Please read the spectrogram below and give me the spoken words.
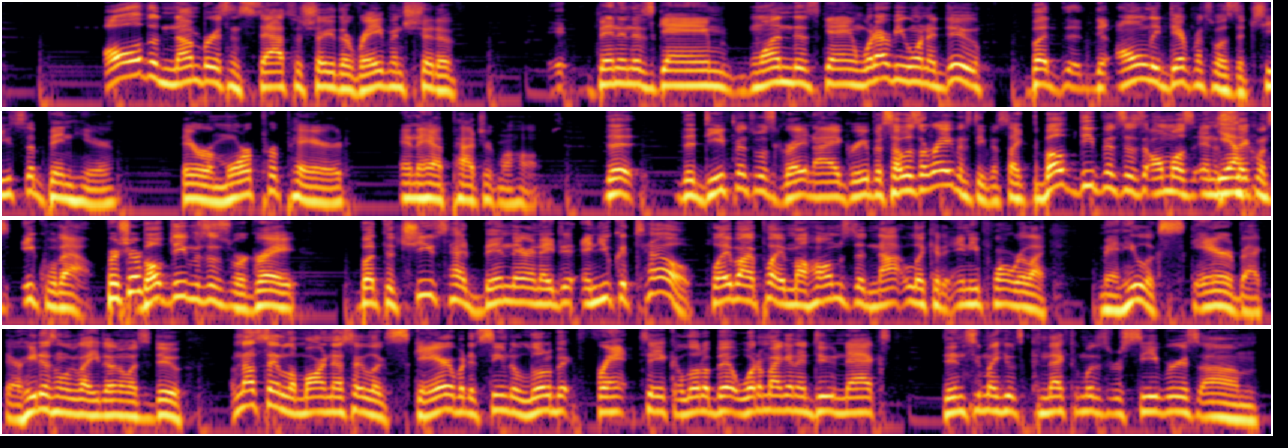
all the numbers and stats will show you the Ravens should have been in this game, won this game, whatever you want to do. But the, the only difference was the Chiefs have been here. They were more prepared, and they have Patrick Mahomes. The the defense was great, and I agree, but so was the Ravens defense. Like both defenses almost in a yeah. sequence equaled out. For sure. Both defenses were great, but the Chiefs had been there and they did and you could tell play by play. Mahomes did not look at any point where like, man, he looks scared back there. He doesn't look like he doesn't know what to do. I'm not saying Lamar necessarily looked scared, but it seemed a little bit frantic, a little bit, what am I gonna do next? Didn't seem like he was connecting with his receivers. Um,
